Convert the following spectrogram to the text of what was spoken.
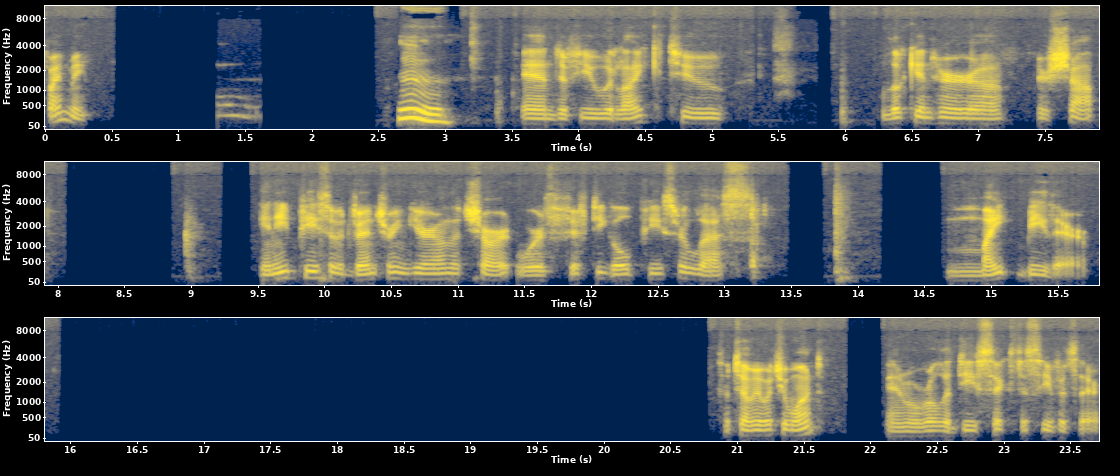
find me. Ooh. And if you would like to look in her uh, her shop, any piece of adventuring gear on the chart worth 50 gold piece or less might be there. So tell me what you want, and we'll roll a d6 to see if it's there.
